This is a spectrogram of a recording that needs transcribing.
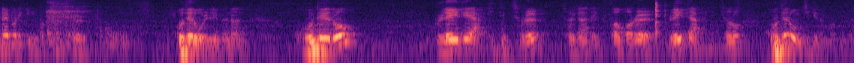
fabric 인터페이스를 그대로 올리면은 그대로 blade의 아키텍처를 저희가 rack 서버를 blade 아키텍처로 그대로 움직이는 겁니다.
